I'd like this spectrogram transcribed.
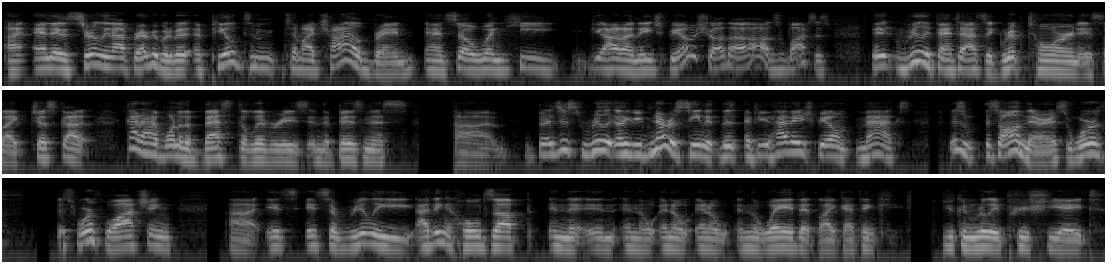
uh, and it was certainly not for everybody, but it appealed to to my child brain. And so when he got on HBO show, I thought, oh, I'll just watch this. It really fantastic. Rip Torn is like just got got to have one of the best deliveries in the business. Uh, but just really like if you've never seen it, if you have HBO Max, this it's on there. It's worth it's worth watching. Uh, it's it's a really I think it holds up in the in in the in a, in, a, in the way that like I think you can really appreciate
